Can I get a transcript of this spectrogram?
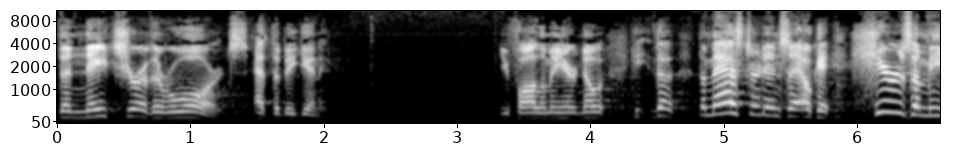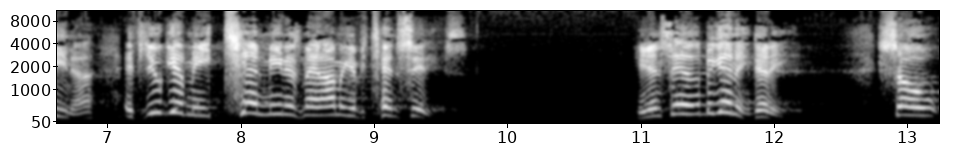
the nature of the rewards at the beginning. You follow me here? No, he, the, the master didn't say, okay, here's a mina. If you give me 10 minas, man, I'm going to give you 10 cities. He didn't say it at the beginning, did he? So,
